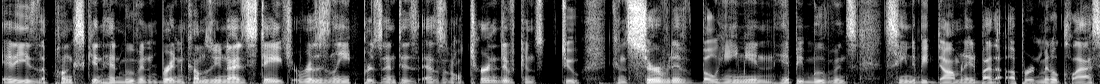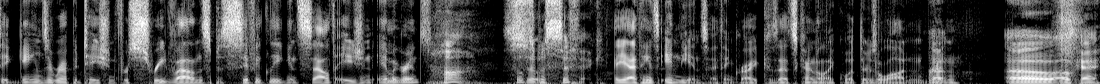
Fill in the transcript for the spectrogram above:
1980s, the punk skinhead movement in Britain comes to the United States, originally presented as an alternative cons- to conservative bohemian and hippie movements seen to be dominated by the upper and middle class. It gains a reputation for street violence, specifically against South Asian immigrants. Huh. So, So- specific. Yeah, I think it's Indians, I think, right? Because that's kind of like what there's a lot in Britain. Oh, okay.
